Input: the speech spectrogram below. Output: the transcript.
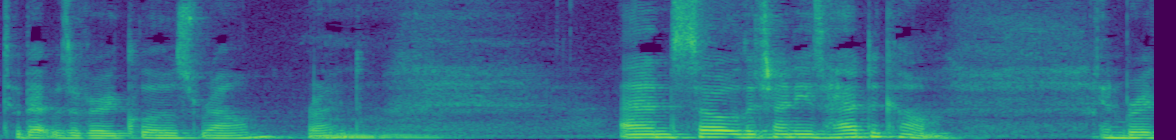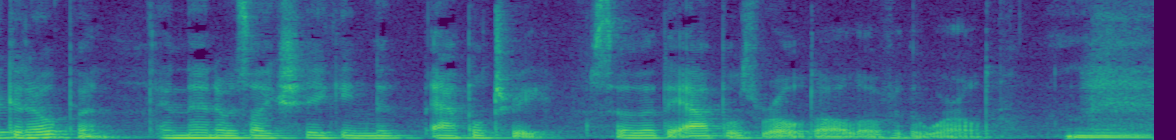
Tibet was a very closed realm, right? Mm. And so the Chinese had to come and break it open. And then it was like shaking the apple tree so that the apples rolled all over the world Mm.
